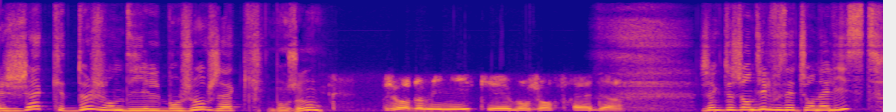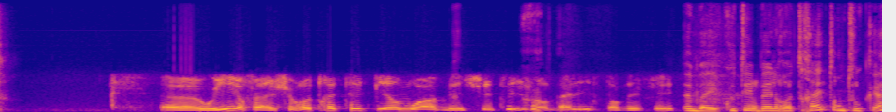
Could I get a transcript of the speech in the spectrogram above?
Jacques de Jandil. Bonjour Jacques. Bonjour. Bonjour Dominique et bonjour Fred. Jacques de Jandil, vous êtes journaliste? Euh, oui, enfin, je suis retraité depuis un mois, mais j'étais journaliste en effet. bah écoutez, belle retraite en tout cas.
